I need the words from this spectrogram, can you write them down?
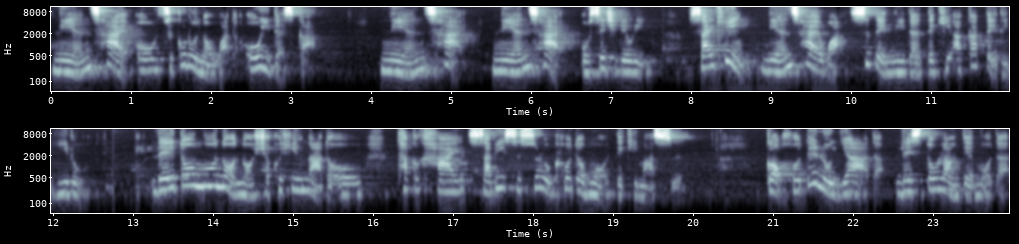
年菜哦，Zgulnova 的 Oideska。年菜，年菜哦，Sichili。赛肯年菜哇，斯特尼的 Deki Agade 的一路。雷多莫诺诺 Shokhina 的哦，Takhai Sabis Surokodom 的 Deki Mas。各 hotel yard、restaurant 的莫的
